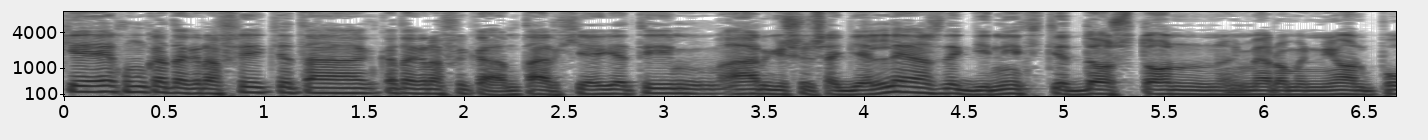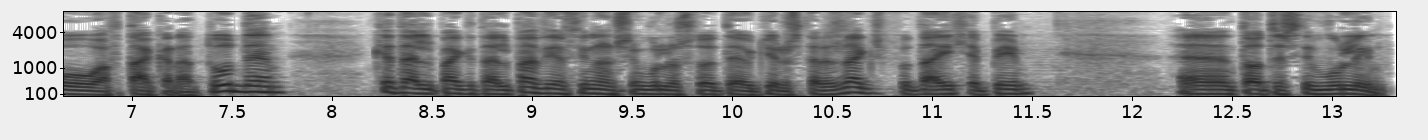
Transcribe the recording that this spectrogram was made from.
Και έχουν καταγραφεί και τα καταγραφικά, τα αρχεία, γιατί άργησε ο εισαγγελέας, δεν κινήθηκε εντός των ημερομηνιών που αυτά κρατούνται κτλ. κτλ. Διευθύνων σύμβουλο τότε ο κ. Τερεζάκης που τα είχε πει ε, τότε στη Βουλή.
